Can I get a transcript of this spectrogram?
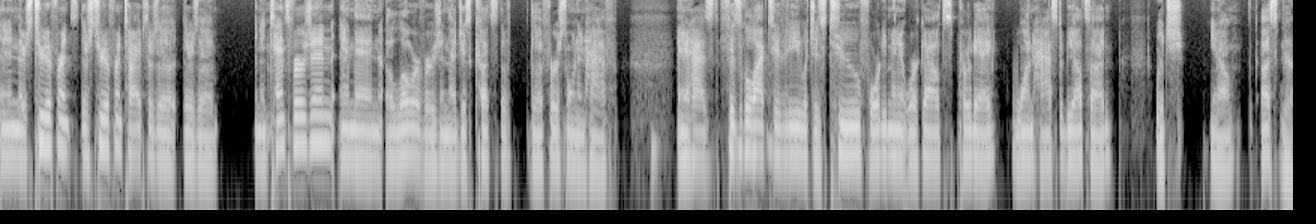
and there's two different there's two different types. There's a there's a an intense version and then a lower version that just cuts the the first one in half and it has physical activity, which is two 40 minute workouts per day. One has to be outside, which, you know, us, Yeah.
